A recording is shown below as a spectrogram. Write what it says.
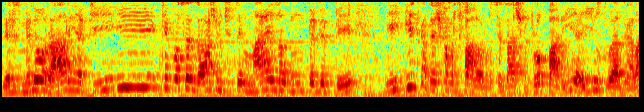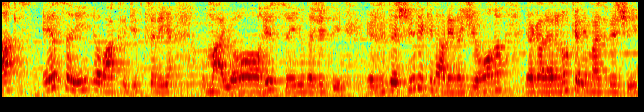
deles melhorarem aqui e o que, que vocês acham de ter mais algum PVP e estrategicamente falando, vocês acham que floparia aí os duelos galácticos? Esse aí eu acredito que seria o maior receio da GT. Eles investirem aqui na Arena de Honra e a galera não querer mais investir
